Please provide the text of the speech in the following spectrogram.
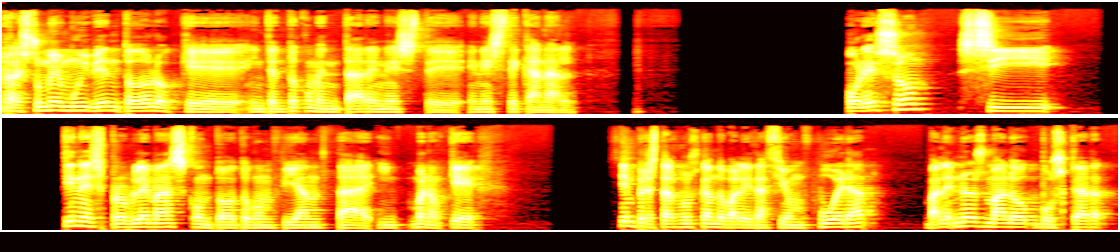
resume muy bien todo lo que intento comentar en este, en este canal. Por eso, si tienes problemas con tu autoconfianza y, bueno, que siempre estás buscando validación fuera, ¿vale? No es malo buscar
